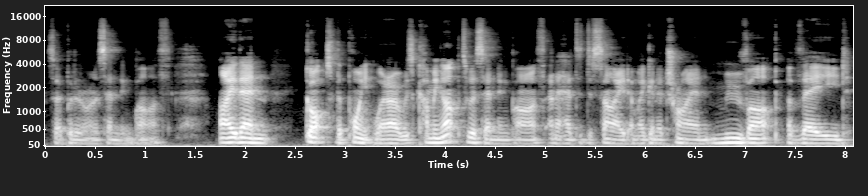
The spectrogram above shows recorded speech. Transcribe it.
so I put it on Ascending Path. I then got to the point where I was coming up to Ascending Path, and I had to decide: Am I going to try and move up, evade,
